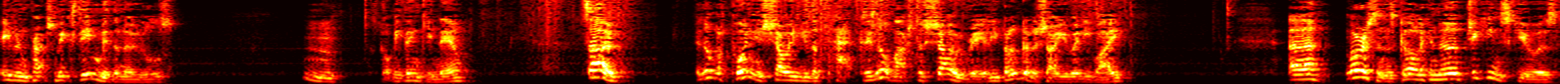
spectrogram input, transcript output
Even perhaps mixed in with the noodles. Hmm, it's got me thinking now. So, there's not much point in showing you the pack, there's not much to show really, but I'm going to show you anyway. Uh, Morrison's garlic and herb chicken skewers.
